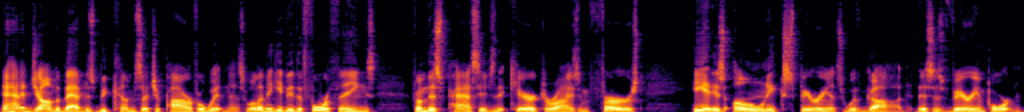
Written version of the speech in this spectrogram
Now, how did John the Baptist become such a powerful witness? Well, let me give you the four things from this passage that characterize him. First, he had his own experience with God. This is very important.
